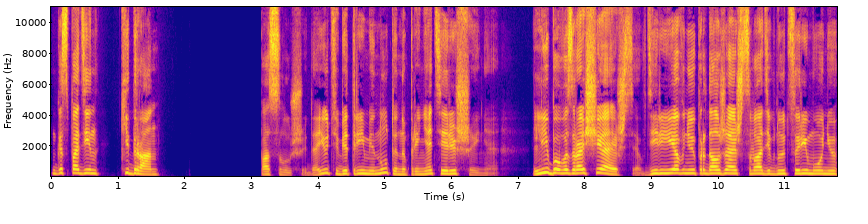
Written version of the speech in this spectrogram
господин Кидран. Послушай, даю тебе три минуты на принятие решения. Либо возвращаешься в деревню и продолжаешь свадебную церемонию,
